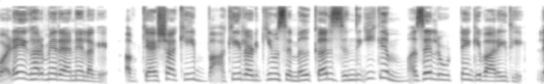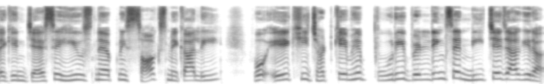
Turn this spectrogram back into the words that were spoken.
बड़े घर में रहने लगे। अब कैशा की बाकी लड़कियों से मिलकर ज़िंदगी के मज़े लूटने की बारी थी। लेकिन जैसे ही उसने अपनी सॉक्स निकाली, वो एक ही झटके में पूरी बिल्डिंग से नीचे जा गिरा,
